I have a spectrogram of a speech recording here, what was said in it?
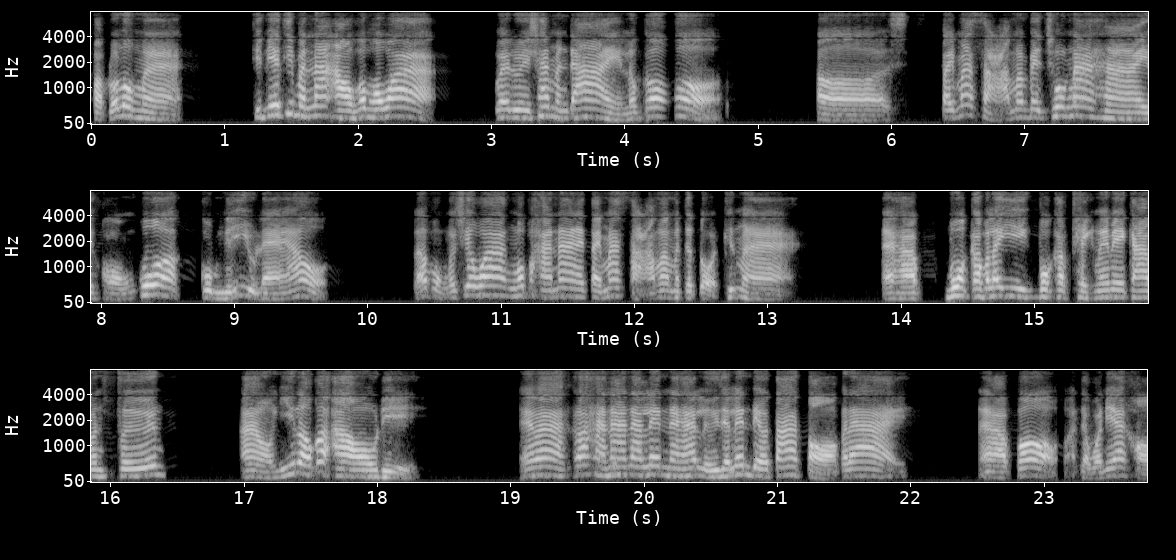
ปรับลดลงมา ทีเนี้ยที่มันน่าเอาก็เพราะว่า valuation มันได้แล้วก็เอ่อไตรมาสสามมันเป็นช่วงหน้าไฮของพวกกลุ่มนี้อยู่แล้ว แล้วผมก็เชื่อว่างบฮาน่าในไตรมาสสามมันจะโดดขึ้นมานะครับ บวกกับอะไรอีกบวกกับเทคในอเมริกามันฟื้นอ้าวอย่างนี้เราก็เอาดิใช่ไหมก็ฮาน่าน่าเล่นนะฮะหรือจะเล่นเดลต้าต่อก็ได้นะครับ ก็แต่วันนี้ขอ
